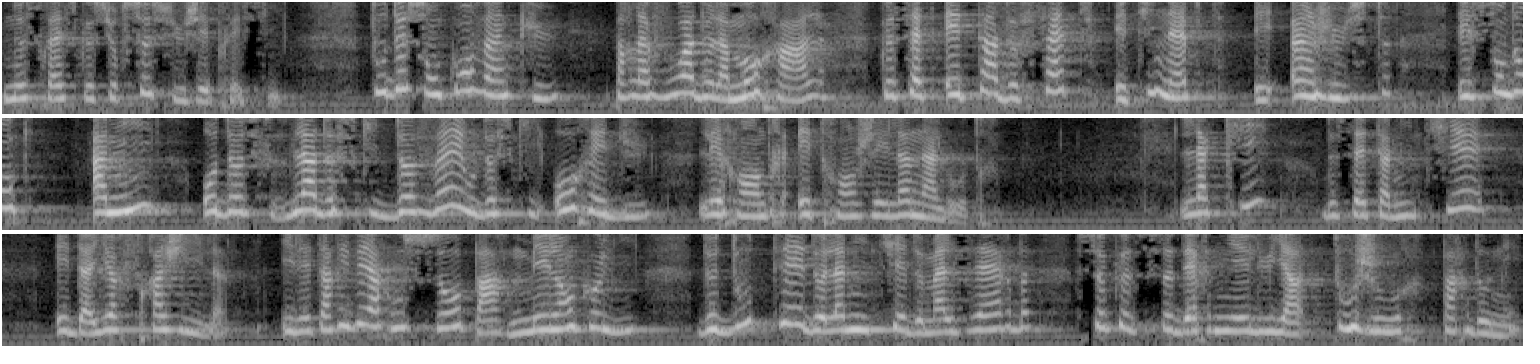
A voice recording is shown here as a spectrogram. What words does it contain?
ne serait-ce que sur ce sujet précis. Tous deux sont convaincus, par la voie de la morale, que cet état de fait est inepte et injuste. Ils sont donc amis au-delà de ce qui devait ou de ce qui aurait dû les rendre étrangers l'un à l'autre. L'acquis de cette amitié est d'ailleurs fragile. Il est arrivé à Rousseau, par mélancolie, de douter de l'amitié de Malzerbe, ce que ce dernier lui a toujours pardonné.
